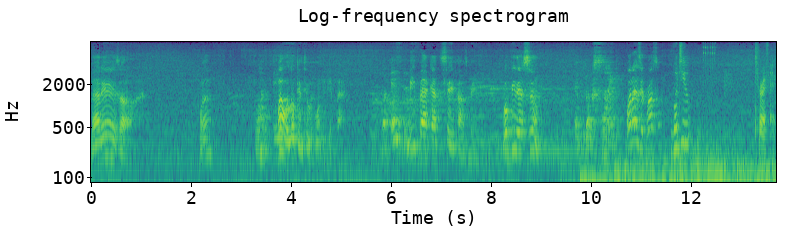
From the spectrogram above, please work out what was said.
That is odd. Well, What is, well, we'll look into it when we get back. what is this? Meet back at the safe house, baby. We'll be there soon. It looks like What is it, Russell? Would you? Terrific.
